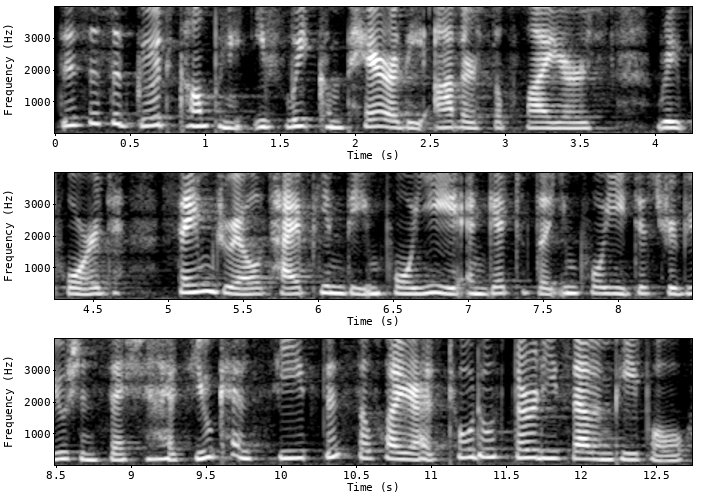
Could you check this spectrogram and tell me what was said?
This is a good company if we compare the other suppliers report. Same drill, type in the employee and get to the employee distribution section. As you can see, this supplier has total 37 people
